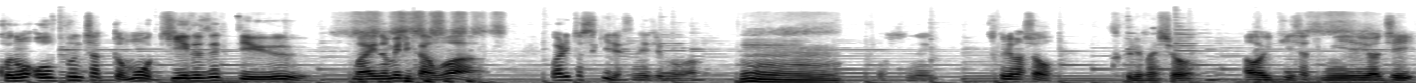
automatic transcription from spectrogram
このオープンチャットもう消えるぜっていう前のめり感は 割と好きですね自分は。うん。そうですね。作りましょう。作りましょう。青い T シャツ24時。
